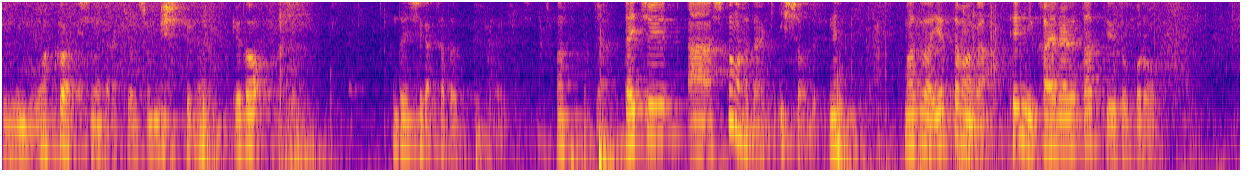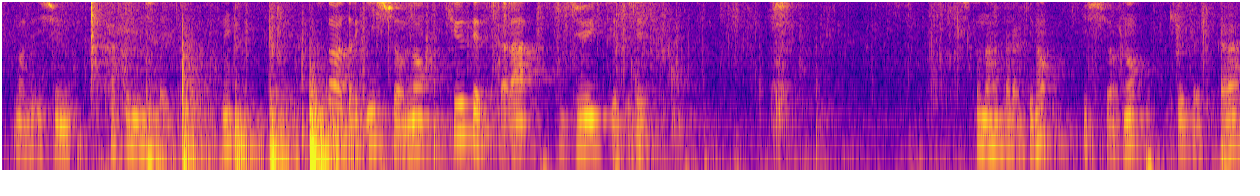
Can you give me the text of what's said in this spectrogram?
自分もワクワクしながら今日準備してたんですけど本当に主が語ってくれます。じゃあ第中あ使徒の働き一章ですね。まずはイエス様が天に帰られたっていうところをまず一緒に確認したいと思いますね。使徒の働き一章の9節から11節です。使徒の働きの一章の9節から11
